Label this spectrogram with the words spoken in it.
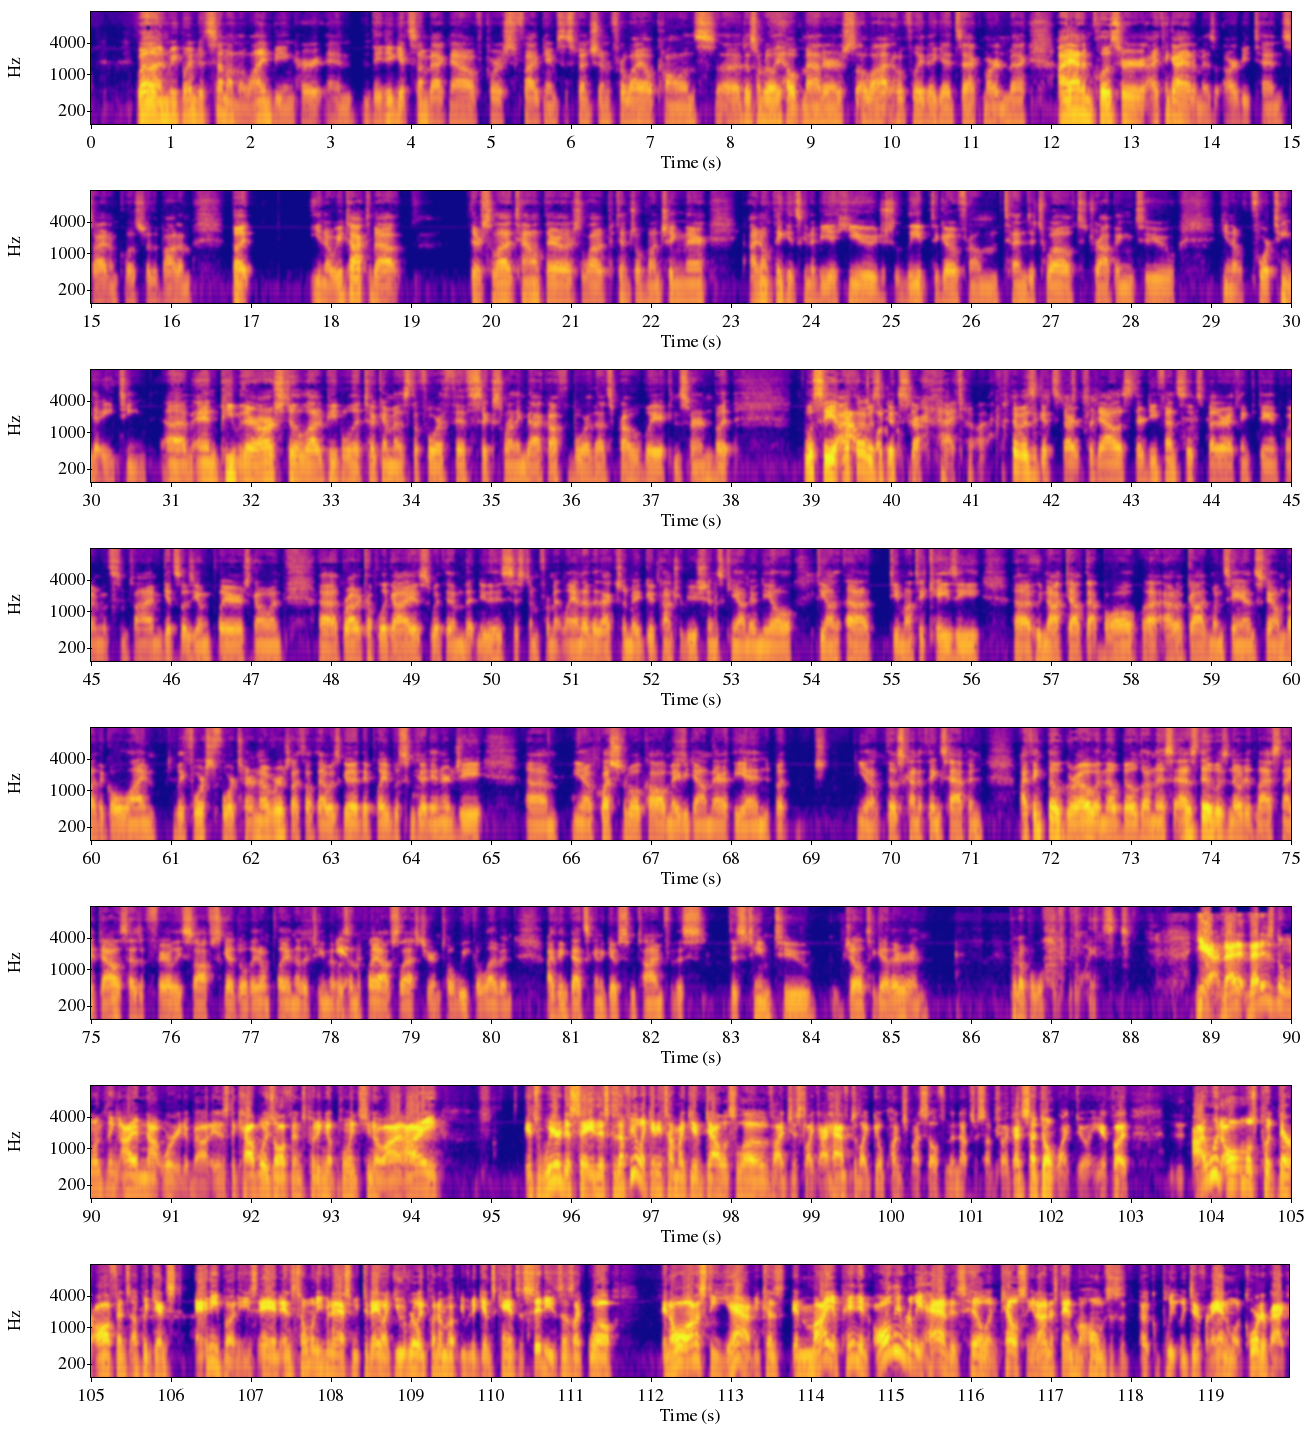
Well, and we blamed it some on the line being hurt, and they did get some back now. Of course, five game suspension for La'el Collins uh, doesn't really help matters a lot. Hopefully, they get Zack Martin back. I had him closer. I think I had him as RB ten, so I had him closer to the bottom. But you know, we talked about there's a lot of talent there. There's a lot of potential bunching there. I don't think it's going to be a huge leap to go from ten to twelve to dropping to you know 14 to 18 um, and people there are still a lot of people that took him as the fourth fifth sixth running back off the board. That's probably a concern but we'll see. I thought it was a good start. I thought it was a good start for dallas. Their defense looks better i think dan quinn with some time gets those young players going. Uh, brought a couple of guys with him that knew his system from atlanta that actually made good contributions. Keanu neal Deon, uh, Damontae Kazee, uh, who knocked out that ball uh, out of Godwin's hands down by the goal line. They forced four turnovers. I thought that was good. They played with some good energy. Um, you know, questionable call maybe down there at the end, but you know those kind of things happen. I think they'll grow and they'll build on this. As there was noted last night, Dallas has a fairly soft schedule. They don't play another team that was yeah. in the playoffs last year until week 11. I think that's going to give some time for this this team to gel together and put up a lot of points. Yeah, that that is the one thing I am not worried about is the Cowboys offense putting up points. You know, I, I it's weird to say this because I feel like anytime I give Dallas love, I just like I have to like go punch myself in the nuts or something. Like I just I don't like doing it, but I would almost put their offense up against anybody's. And and someone even asked me today, like you would really put them up even against Kansas City's. I was like, well, in all honesty, yeah, because in my opinion, all they really have is Hill and Kelsey. And I understand Mahomes is a, a completely different animal at quarterback.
